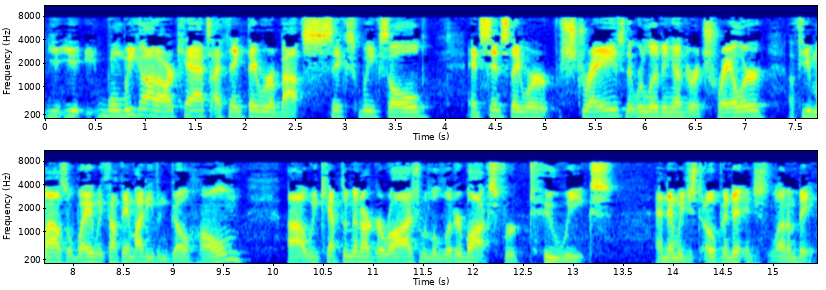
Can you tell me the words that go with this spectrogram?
you, you, when we got our cats, I think they were about six weeks old. And since they were strays that were living under a trailer a few miles away, we thought they might even go home. Uh, we kept them in our garage with a litter box for two weeks. And then we just opened it and just let them be.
